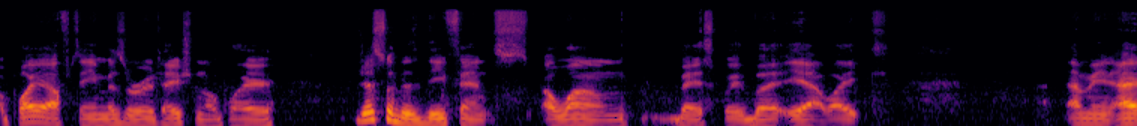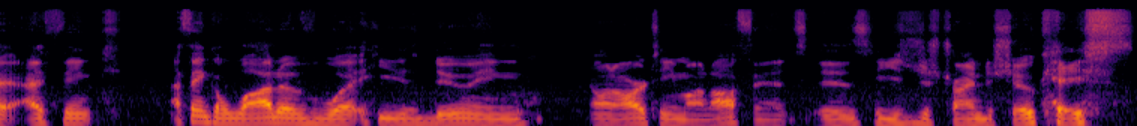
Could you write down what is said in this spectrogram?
a playoff team as a rotational player just with his defense alone, basically. But yeah, like I mean, I, I think I think a lot of what he's doing on our team on offense is he's just trying to showcase,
